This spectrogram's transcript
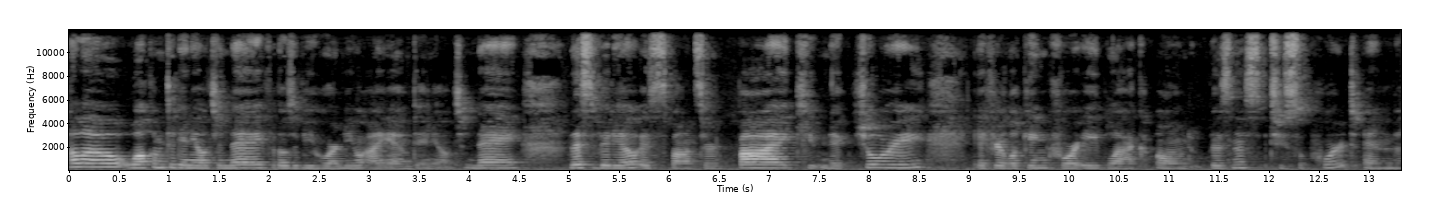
Hello, welcome to Danielle Janae. For those of you who are new, I am Danielle Janae. This video is sponsored by Cute Nick Jewelry. If you're looking for a black owned business to support and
